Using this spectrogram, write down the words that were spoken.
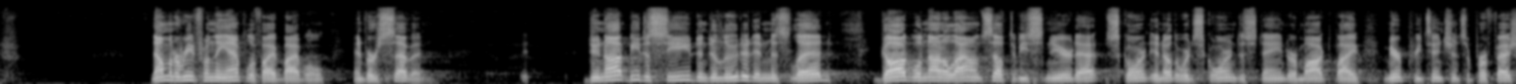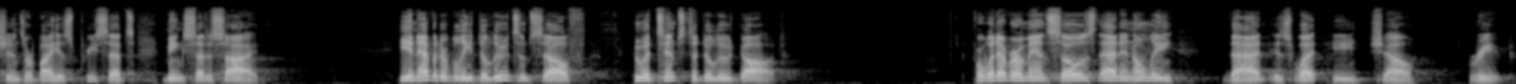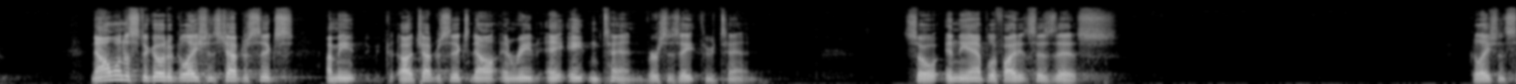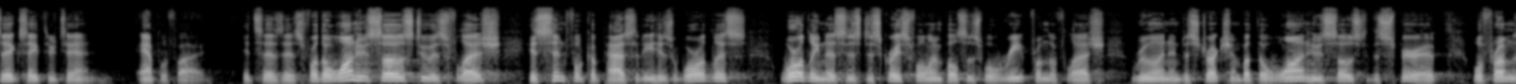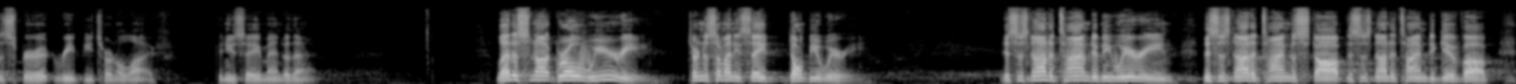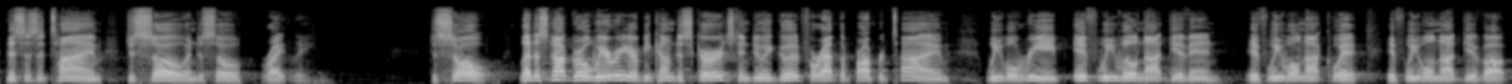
Now I'm going to read from the Amplified Bible in verse 7. Do not be deceived and deluded and misled. God will not allow himself to be sneered at, scorned, in other words, scorned, disdained, or mocked by mere pretensions or professions or by his precepts being set aside. He inevitably deludes himself who attempts to delude God. For whatever a man sows, that and only that is what he shall reap. Now I want us to go to Galatians chapter 6, I mean, uh, chapter 6 now and read 8 and 10, verses 8 through 10. So in the Amplified, it says this Galatians 6, 8 through 10, Amplified. It says this For the one who sows to his flesh his sinful capacity, his worldless, worldliness, his disgraceful impulses will reap from the flesh ruin and destruction. But the one who sows to the Spirit will from the Spirit reap eternal life. Can you say amen to that? Let us not grow weary. Turn to somebody and say, Don't be weary. This is not a time to be weary. This is not a time to stop. This is not a time to give up. This is a time to sow and to sow rightly. To sow. Let us not grow weary or become discouraged in doing good, for at the proper time we will reap if we will not give in, if we will not quit, if we will not give up.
